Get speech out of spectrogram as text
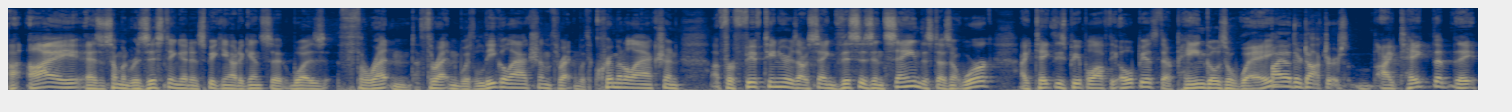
I, as someone resisting it and speaking out against it, was threatened. Threatened with legal action, threatened with criminal action. Uh, for 15 years, I was saying, This is insane. This doesn't work. I take these people off the opiates, their pain goes away. by other doctors. I take the they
